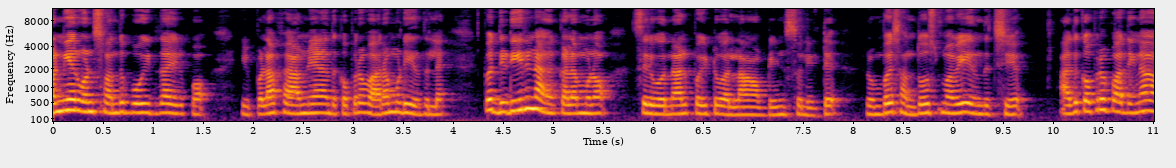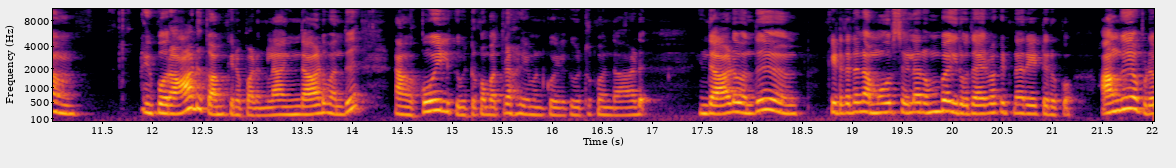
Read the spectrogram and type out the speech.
one year once வந்து போயிட்டு தான் இருப்போம். இப்போலாம் ஃபேமிலியானதுக்கப்புறம் வர முடியறதில்ல. இப்போ திடீர்னு நாங்கள் கிளம்புனோம். சரி ஒரு நாள் போயிட்டு வரலாம் அப்படின்னு சொல்லிட்டு ரொம்ப சந்தோஷமாகவே இருந்துச்சு. அதுக்கப்புறம் பார்த்தீங்கன்னா இப்போ ஒரு ஆடு காமிக்கிற பாருங்களா இந்த ஆடு வந்து நாங்கள் கோயிலுக்கு விட்டுருக்கோம். பத்ரகாளியம்மன் கோயிலுக்கு விட்டுருக்கோம் இந்த ஆடு. இந்த ஆடு வந்து கிட்டத்தட்ட நம்ம ஊர் சைடில் ரொம்ப இருபதாயிரரூபா கிட்ட ரேட் இருக்கும். அங்கேயும் அப்படி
